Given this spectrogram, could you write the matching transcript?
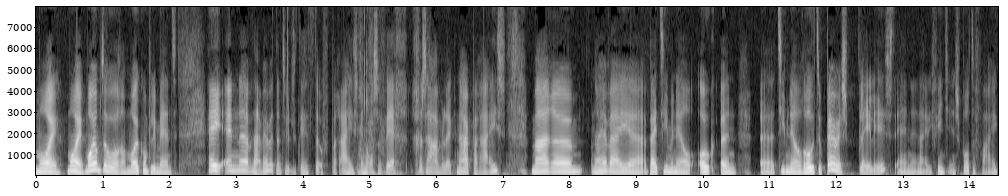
Mooi, mooi. Mooi om te horen. Mooi compliment. hey, en eh, nou, we hebben het natuurlijk de hele tijd over Parijs en onze weg gezamenlijk naar Parijs. Maar ehm, nou hebben wij eh, bij Team NL ook een eh Team NL Road to Paris playlist. En nou, die vind je in Spotify.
